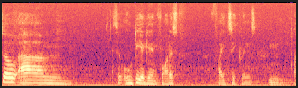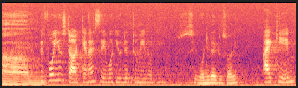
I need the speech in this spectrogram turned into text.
So, um, so Ooty again, forest fight sequence. Mm. Um, Before you start, can I say what you did to me in Ooty? See, what did I do? Sorry. I came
